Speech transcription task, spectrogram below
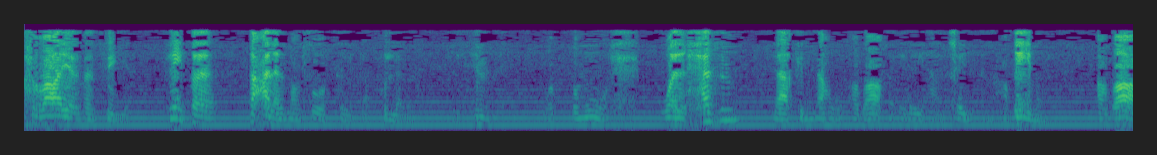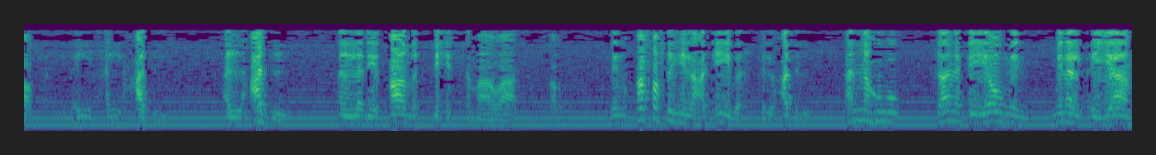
الراية المنسية. كيف فعل المنصور كل الهم والطموح والحزم لكنه أضاف إليها شيئا عظيما. أضاف إليها العدل. العدل الذي قامت به السماوات والأرض. من قصصه العجيبة في العدل أنه كان في يوم من الأيام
